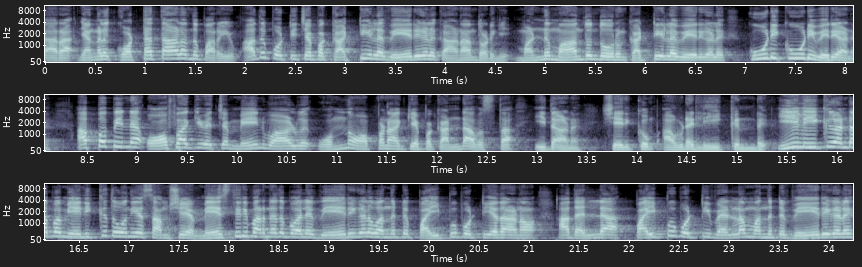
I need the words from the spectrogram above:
തറ ഞങ്ങൾ കൊട്ടത്താളെന്ന് പറയും. അത് പൊട്ടിച്ചപ്പോൾ കട്ടിയുള്ള വേരുകൾ കാണാൻ തുടങ്ങി. മണ്ണ് മാന്തും തോറും കട്ടിയുള്ള വേരുകൾ കൂടിക്കൂടി വരികയാണ്. അപ്പോൾ പിന്നെ ഓഫാക്കി വെച്ച മെയിൻ വാൾവ് ഒന്ന് ഓപ്പൺ ആക്കിയപ്പോൾ കണ്ട അവസ്ഥ ഇതാണ്. ശരിക്കും അവിടെ ലീക്ക് ഉണ്ട്. ഈ ലീക്ക് കണ്ടപ്പം എനിക്ക് തോന്നിയ സംശയം മേസ്തിരി പറഞ്ഞതുപോലെ വേരുകൾ വന്നിട്ട് പൈപ്പ് പൊട്ടിയതാണോ? അതല്ല പൈപ്പ് പൊട്ടി വെള്ളം വന്നിട്ട് വേരുകൾ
